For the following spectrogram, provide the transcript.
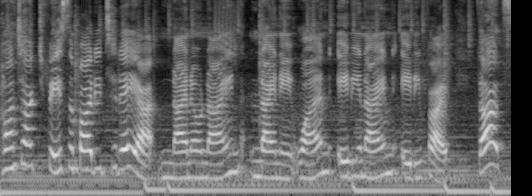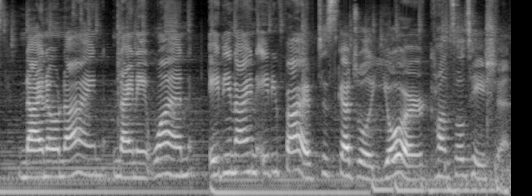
Contact Face and Body today at 909 981 8985. That's 909 981 8985 to schedule your consultation.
